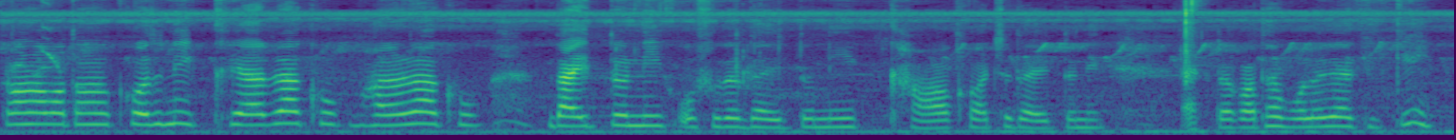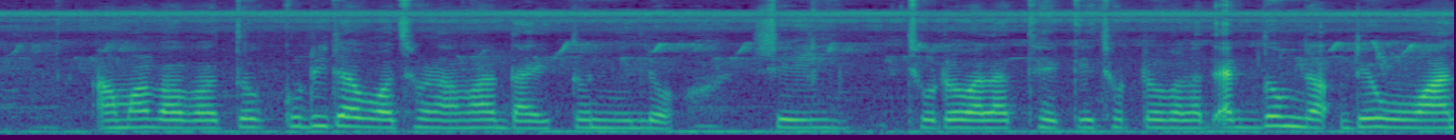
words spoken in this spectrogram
তোমার বাবা তোমার খোঁজ নিক, খেয়াল রাখুক, ভালো রাখুক, দায়িত্ব নিক, ওষুধের দায়িত্ব নিক, খাওয়া খরচের দায়িত্ব নিক। একটা কথা বলে রাখি কি? আমার বাবা তো কুড়িটা বছর আমার দায়িত্ব নিল। সেই ছোটোবেলার থেকে, ছোটোবেলা একদম ডে ওয়ান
